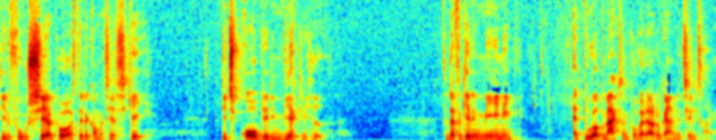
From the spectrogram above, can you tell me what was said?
Det du fokuserer på, også det der kommer til at ske. Dit sprog bliver din virkelighed. Så derfor giver det mening, at du er opmærksom på, hvad det er, du gerne vil tiltrække.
